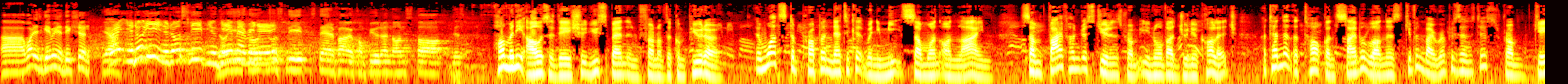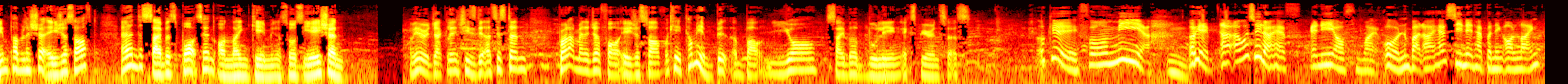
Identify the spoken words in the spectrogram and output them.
Uh, what is gaming addiction? Yeah. Right? You don't eat, you don't sleep, you Don't game eat, every don't- day. don't sleep, stand in front of your computer non-stop. Just How many hours a day should you spend in front of the computer? And what's the proper netiquette when you meet someone online? Some 500 students from Innova Junior College attended a talk on cyber wellness given by representatives from game publisher Asiasoft and the Cyber Sports and Online Gaming Association. I'm here with Jacqueline. She's the assistant product manager for Asiasoft. Okay, tell me a bit about your cyberbullying experiences. Okay, for me, ah, okay, I, I won't say that I have any of my own, but I have seen it happening online,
